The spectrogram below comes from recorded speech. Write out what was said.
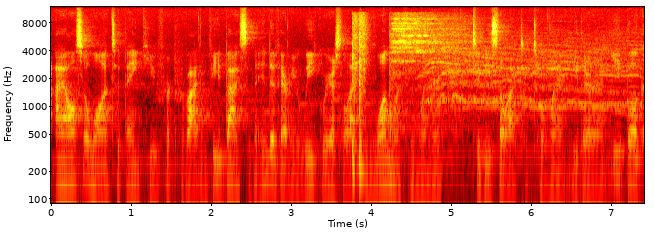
I also want to thank you for providing feedback. So, at the end of every week, we are selecting one lucky winner to be selected to win either an ebook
